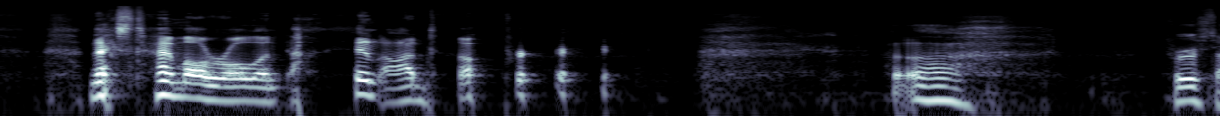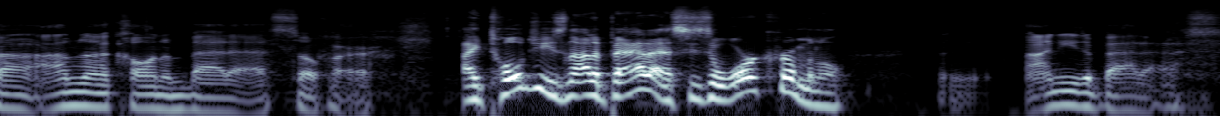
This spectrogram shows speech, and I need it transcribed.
Next time I'll roll an, an odd number. First, I, I'm not calling him badass so far. I told you he's not a badass. He's a war criminal. I need a badass.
